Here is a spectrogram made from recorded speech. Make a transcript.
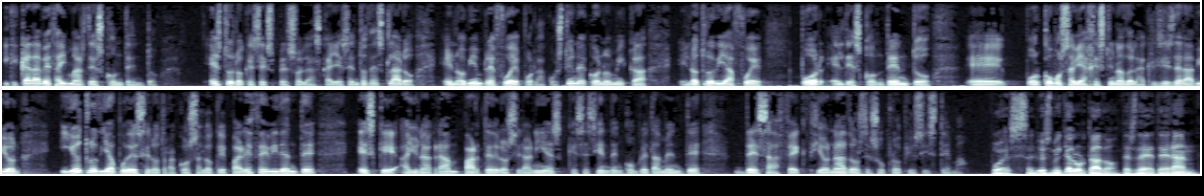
y que cada vez hay más descontento. Esto es lo que se expresó en las calles. Entonces, claro, en noviembre fue por la cuestión económica, el otro día fue por el descontento, eh, por cómo se había gestionado la crisis del avión, y otro día puede ser otra cosa. Lo que parece evidente es que hay una gran parte de los iraníes que se sienten completamente desafeccionados de su propio sistema. Pues Luis Miquel Hurtado, desde Teherán,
